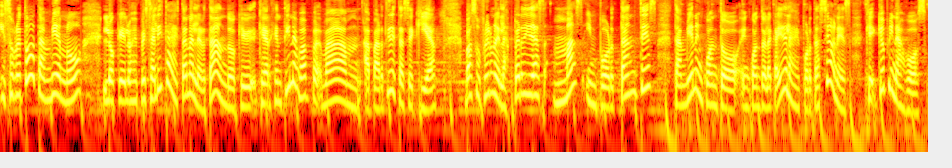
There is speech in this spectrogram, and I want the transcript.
y sobre todo también, ¿no? Lo que los especialistas están alertando, que, Argentina va, va, a partir de esta sequía, va a sufrir una de las pérdidas más importantes también en cuanto, en cuanto a la caída de las exportaciones. ¿Qué, qué opinas vos?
